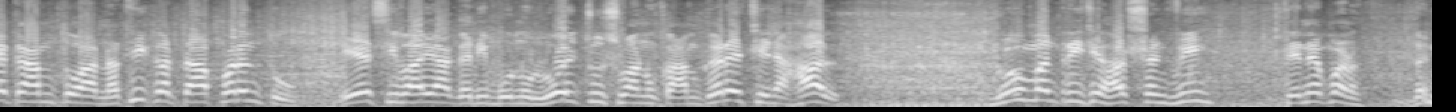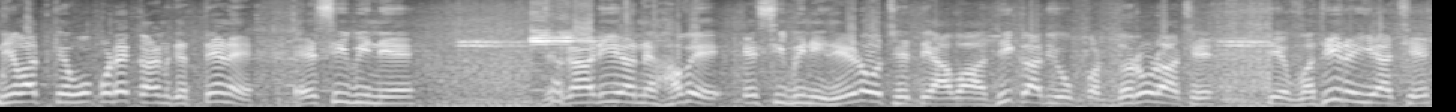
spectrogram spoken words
એ કામ તો આ નથી કરતા, પરંતુ એ સિવાય આ ગરીબોનું લોહી ચૂસવાનું કામ કરે છે. અને હાલ ગૃહમંત્રી છે હર્ષ સંઘવી, તેને પણ ધન્યવાદ કહેવો પડે, કારણ કે તેણે એસીબીને જગાડી અને હવે એસીબીની રેડો છે તે આવા અધિકારીઓ પર દરોડા છે, તે વધી રહ્યા છે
